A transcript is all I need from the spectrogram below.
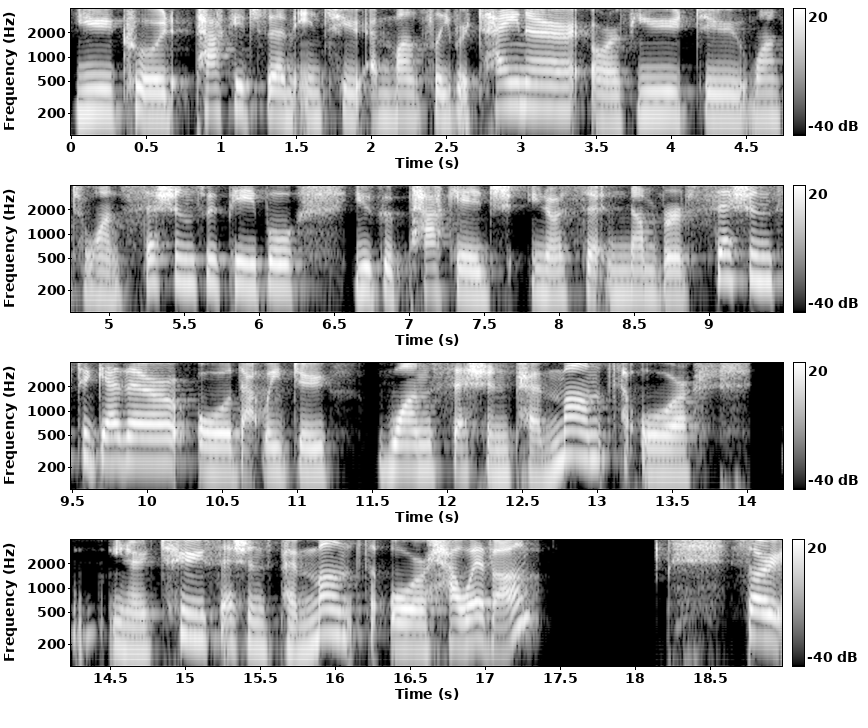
You could package them into a monthly retainer, or if you do one to one sessions with people, you could package, you know, a certain number of sessions together, or that we do one session per month, or, you know, two sessions per month, or however. So,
